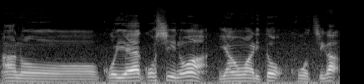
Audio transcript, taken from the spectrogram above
あのー、こうややこしいのはやんわりとコーチが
